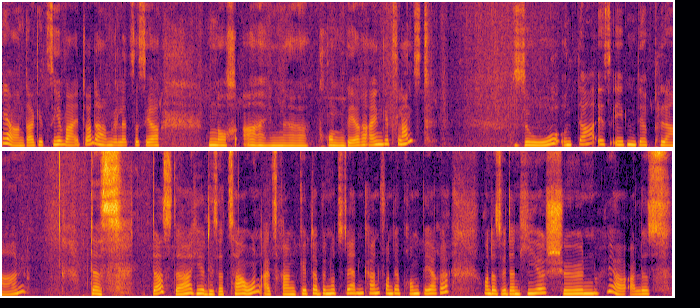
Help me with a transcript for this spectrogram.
Ja, und da geht es hier weiter. Da haben wir letztes Jahr noch eine Brombeere eingepflanzt. So, und da ist eben der Plan, dass das da, hier dieser Zaun, als Ranggitter benutzt werden kann von der Brombeere und dass wir dann hier schön ja, alles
